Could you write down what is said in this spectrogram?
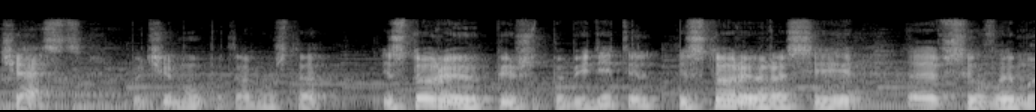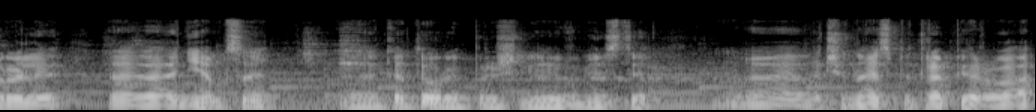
часть. Почему? Потому что историю пишет победитель, историю России э, всю выморали э, немцы, э, которые пришли вместе, э, начиная с Петра Первого,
